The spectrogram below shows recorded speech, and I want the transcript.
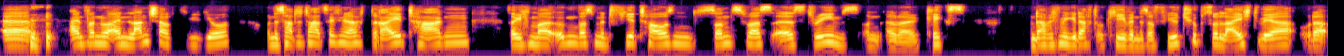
Äh, einfach nur ein Landschaftsvideo. Und es hatte tatsächlich nach drei Tagen, sag ich mal, irgendwas mit 4000 sonst was äh, Streams und oder Klicks. Und da habe ich mir gedacht, okay, wenn das auf YouTube so leicht wäre oder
